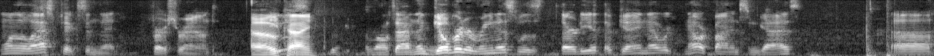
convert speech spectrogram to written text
one of the last picks in that first round. oh, okay. a long time. Then Gilbert Arenas was 30th. Okay, now we're now we're finding some guys. Uh,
